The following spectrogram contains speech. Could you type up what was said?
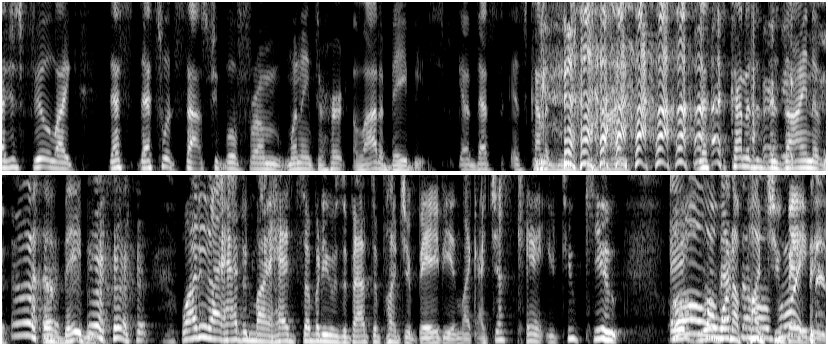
I just feel like that's that's what stops people from wanting to hurt a lot of babies that's it's kind of the design that's kind of the design of of babies Why did I have in my head somebody who was about to punch a baby and like I just can't. You're too cute. Oh, well, I want to punch you, point. baby.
